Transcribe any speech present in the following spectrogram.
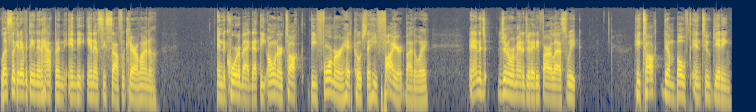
let's look at everything that happened in the NFC South with Carolina and the quarterback that the owner talked, the former head coach that he fired, by the way, and the general manager that he fired last week. He talked them both into getting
